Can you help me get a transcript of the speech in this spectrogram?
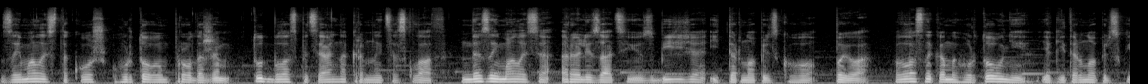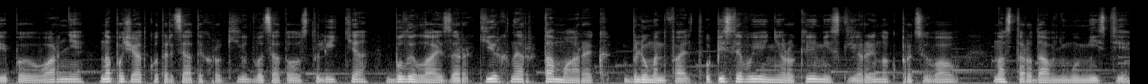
займались також гуртовим продажем. Тут була спеціальна крамниця склад, де займалися реалізацією збіжжя і тернопільського пива. Власниками гуртовні, як і тернопільської пивоварні, на початку 30-х років ХХ століття були Лайзер Кірхнер та Марек Блюменфельд. У післявоєнні роки міський ринок працював на стародавньому місті,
